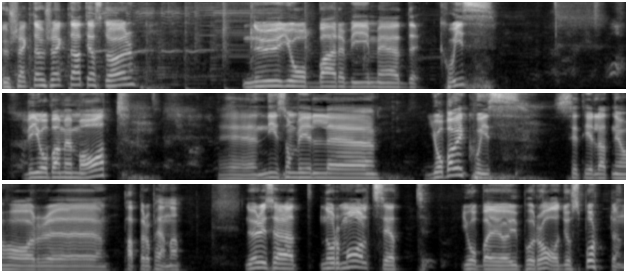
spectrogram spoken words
Ursäkta, ursäkta att jag stör. Nu jobbar vi med quiz. Vi jobbar med mat. Eh, ni som vill eh, jobba med quiz, se till att ni har eh, papper och penna. Nu är det så här att normalt sett jobbar jag ju på Radiosporten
